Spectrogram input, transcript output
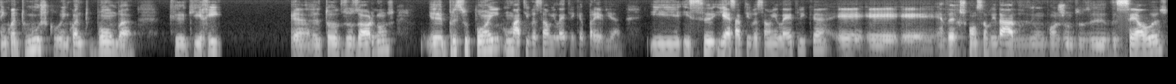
enquanto músculo, enquanto bomba que, que irriga todos os órgãos, eh, pressupõe uma ativação elétrica prévia. E, e, se, e essa ativação elétrica é, é, é, é, da responsabilidade de um conjunto de, de células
